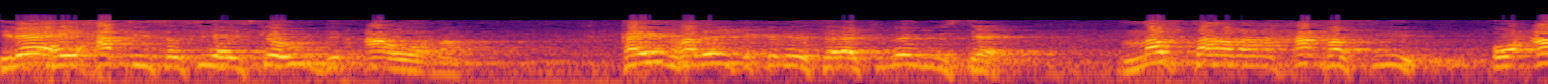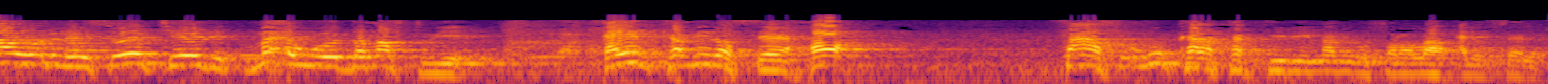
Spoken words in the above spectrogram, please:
ilaahay xaqiisa siiha iska hurdin caawo dhan qayb habeenka ka mida ah salaatulaylu istaag naftaadana xaqa sii oo caawo dhan ha soo jeedin ma awoodda naftuye qayb ka mida seexo saas ugu kala tartiibiyey nabigu sala allahu calay wasalam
